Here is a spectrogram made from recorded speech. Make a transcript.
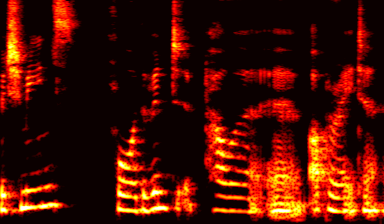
which means for the wind power uh, operator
